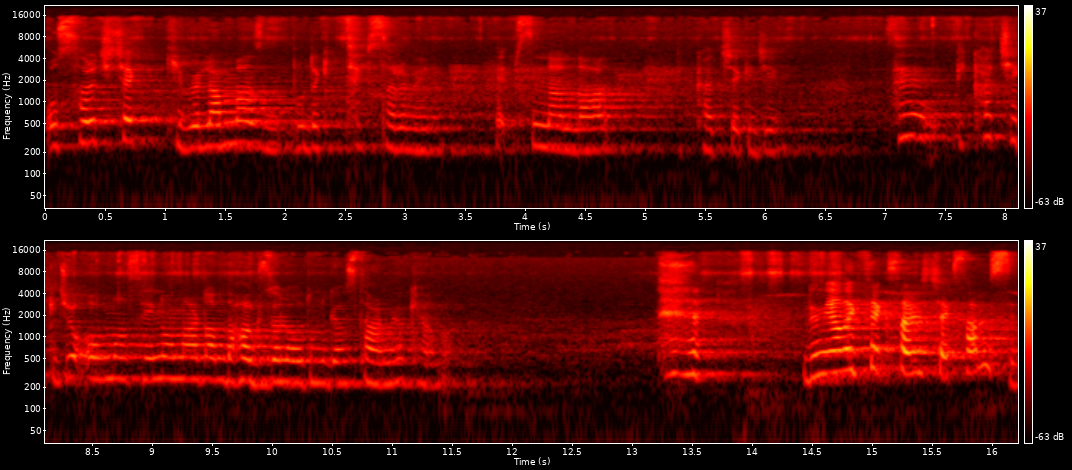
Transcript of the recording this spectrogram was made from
o sarı çiçek kibirlenmez mi? Buradaki tek sarı benim. Hepsinden daha dikkat çekiciyim. Senin dikkat çekici olman senin onlardan daha güzel olduğunu göstermiyor ki ama. Dünyadaki tek sarı çiçek sen misin?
